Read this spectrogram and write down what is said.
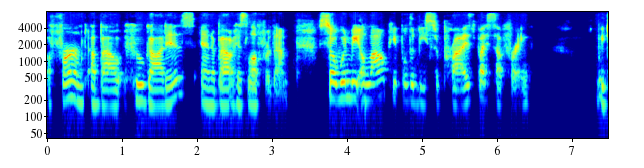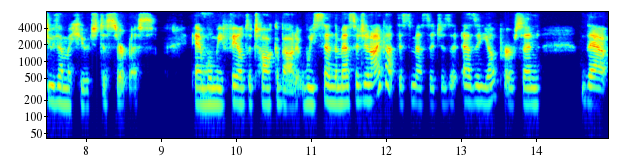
affirmed about who God is and about his love for them. So when we allow people to be surprised by suffering, we do them a huge disservice. And when we fail to talk about it, we send the message. And I got this message as a, as a young person that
